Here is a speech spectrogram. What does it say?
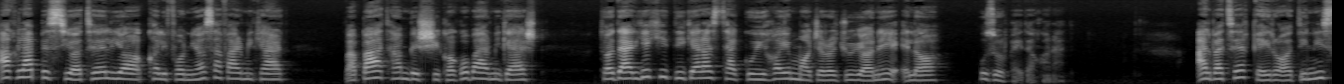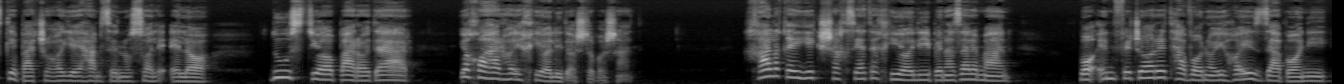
اغلب به سیاتل یا کالیفرنیا سفر می کرد و بعد هم به شیکاگو برمیگشت تا در یکی دیگر از تکگویی های ماجراجویانه اله حضور پیدا کند. البته غیرعادی نیست که بچه های همسن و سال الا دوست یا برادر یا خواهرهای خیالی داشته باشند. خلق یک شخصیت خیالی به نظر من با انفجار توانایی های زبانی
